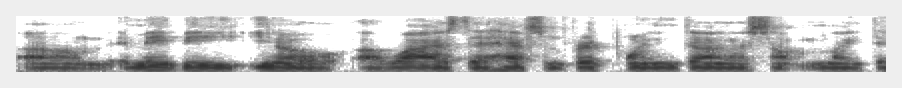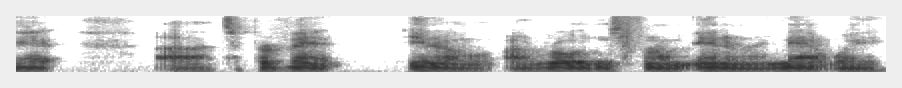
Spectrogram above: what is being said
um, it may be you know uh, wise to have some brick pointing done or something like that uh, to prevent you know rodents from entering that way.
